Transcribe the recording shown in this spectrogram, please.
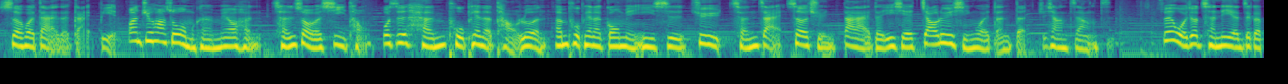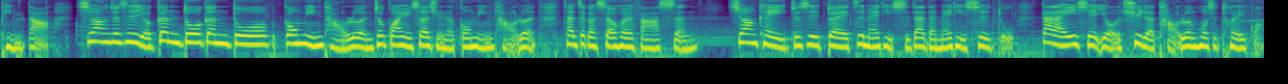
社会带来的改变。换句话说，我们可能没有很成熟的系统，或是很普遍的讨论、很普遍的公民意识，去承载社群带来的一些焦虑行为等等，就像这样子。所以我就成立了这个频道，希望就是有更多更多公民讨论，就关于社群的公民讨论，在这个社会发生。希望可以就是对自媒体时代的媒体试读带来一些有趣的讨论或是推广。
